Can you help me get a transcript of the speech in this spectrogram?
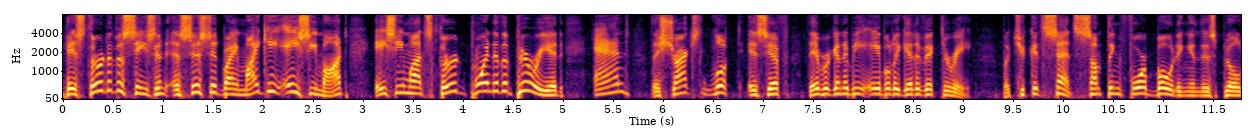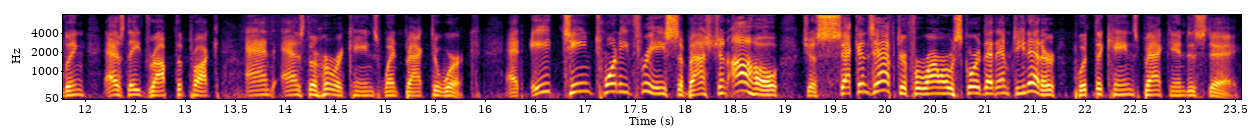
his third of the season, assisted by Mikey Eyssimont. Eyssimont's third point of the period, and the Sharks looked as if they were going to be able to get a victory. But you could sense something foreboding in this building as they dropped the puck and as the Hurricanes went back to work. At 1823, Sebastian Aho, just seconds after Ferraro scored that empty netter, put the Canes back in to stay.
